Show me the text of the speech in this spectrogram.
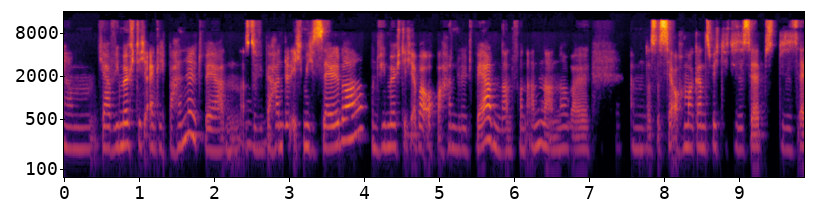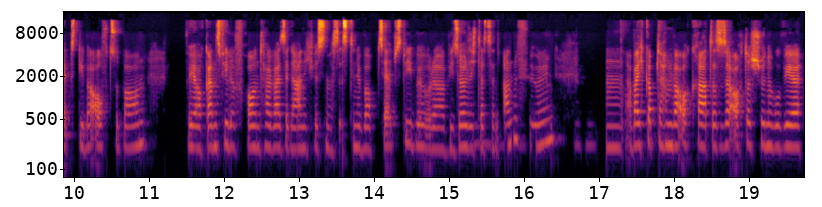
ähm, ja, wie möchte ich eigentlich behandelt werden? Also wie Mhm. behandle ich mich selber und wie möchte ich aber auch behandelt werden dann von anderen, ne? Weil ähm, das ist ja auch immer ganz wichtig, diese Selbst, diese Selbstliebe aufzubauen, wo ja auch ganz viele Frauen teilweise gar nicht wissen, was ist denn überhaupt Selbstliebe oder wie soll sich das denn Mhm. anfühlen? Mhm. Mm, Aber ich glaube, da haben wir auch gerade, das ist ja auch das Schöne, wo wir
